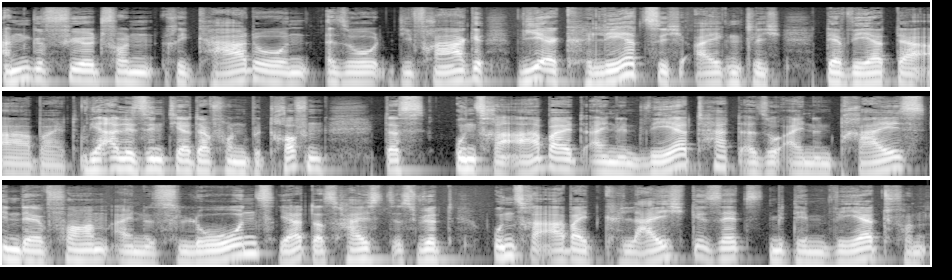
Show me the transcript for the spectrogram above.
angeführt von Ricardo und also die Frage, wie erklärt sich eigentlich der Wert der Arbeit? Wir alle sind ja davon betroffen, dass unsere Arbeit einen Wert hat, also einen Preis in der Form eines Lohns. Ja, das heißt, es wird unsere Arbeit gleichgesetzt mit dem Wert von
